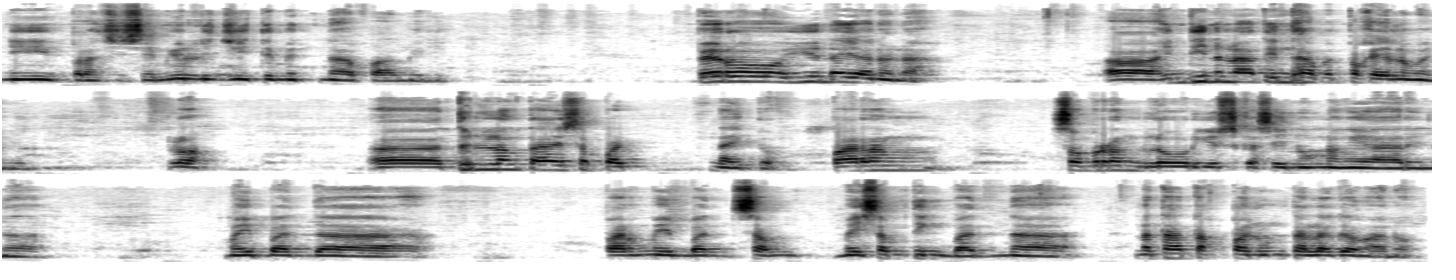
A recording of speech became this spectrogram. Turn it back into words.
ni Francis M, yung legitimate na family. Pero yun ay ano na, ah, hindi na natin dapat pakialaman yun. Pero, ah, dun lang tayo sa part na ito. Parang sobrang glorious kasi nung nangyayari na may bad, ah, parang may bad, some, may something bad na natatakpan nung talagang ano,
